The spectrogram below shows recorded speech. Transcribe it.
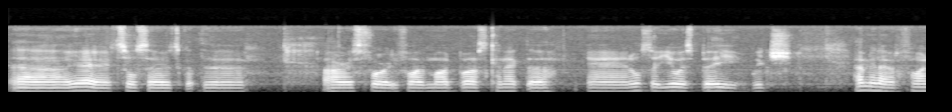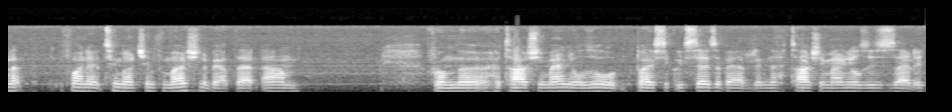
Uh, yeah, it's also it's got the RS485 Modbus connector and also USB, which I haven't been able to find out find out too much information about that um, from the Hitachi manuals. All it basically says about it in the Hitachi manuals is that it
